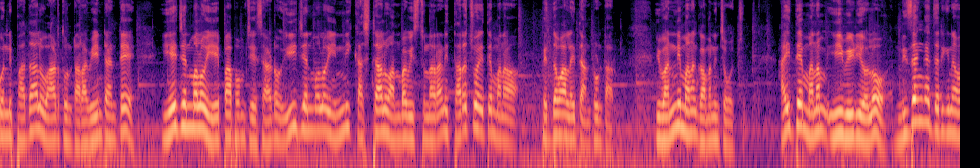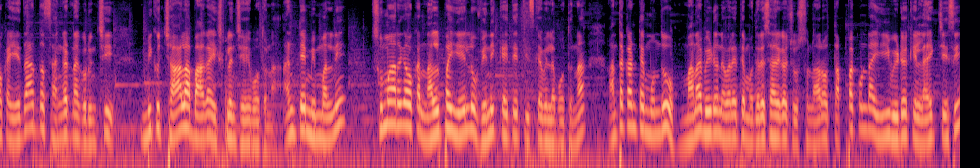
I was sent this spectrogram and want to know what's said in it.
కొన్ని పదాలు వాడుతుంటారు. అవి ఏంటంటే ఏ జన్మలో ఏ పాపం చేశాడో ఈ జన్మలో ఇన్ని కష్టాలు అనుభవిస్తున్నారని తరచూ అయితే మన పెద్దవాళ్ళు అయితే అంటుంటారు. ఇవన్నీ మనం గమనించవచ్చు. అయితే మనం ఈ వీడియోలో నిజంగా జరిగిన ఒక యథార్థ సంఘటన గురించి మీకు చాలా బాగా ఎక్స్ప్లెయిన్ చేయబోతున్నా. అంటే మిమ్మల్ని సుమారుగా ఒక నలభై ఏళ్ళు వెనక్కి అయితే తీసుకువెళ్ళబోతున్నా. అంతకంటే ముందు మన వీడియోని ఎవరైతే మొదటిసారిగా చూస్తున్నారో తప్పకుండా ఈ వీడియోకి లైక్ చేసి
